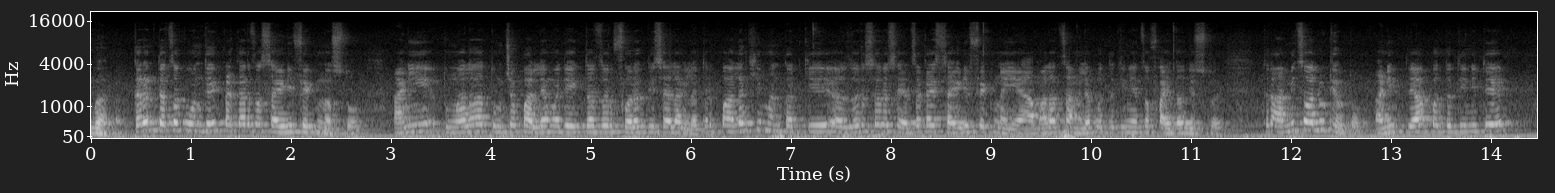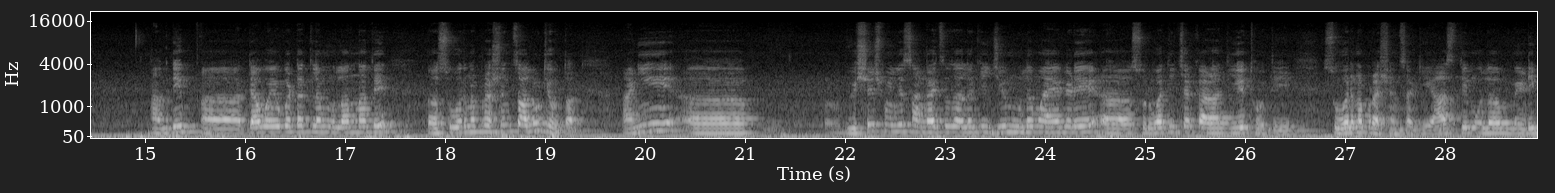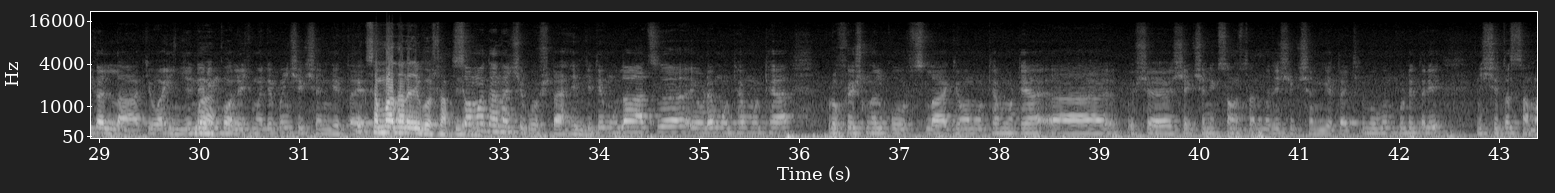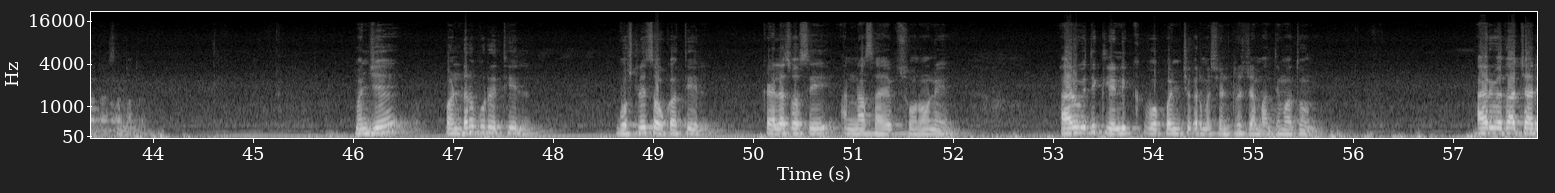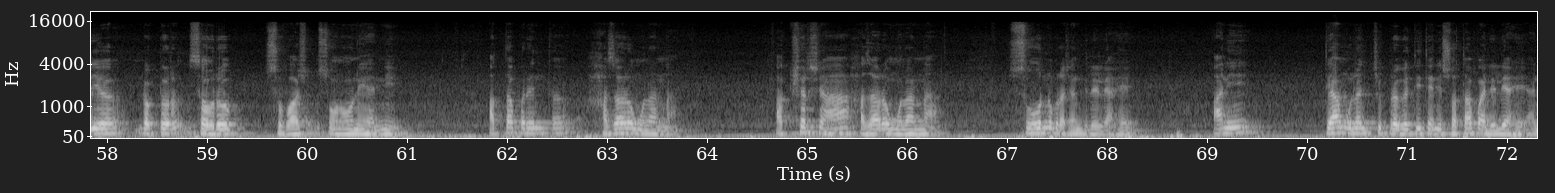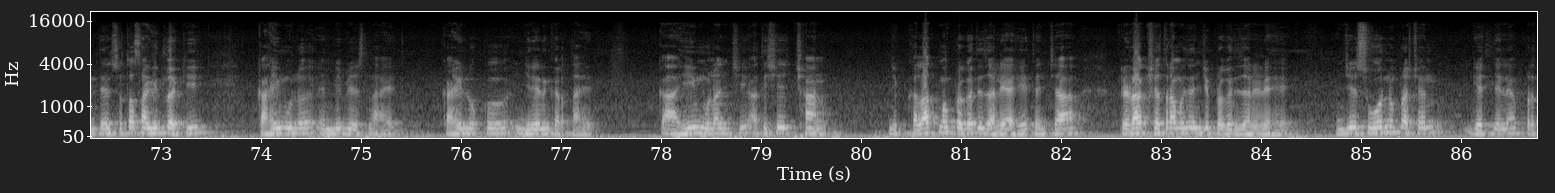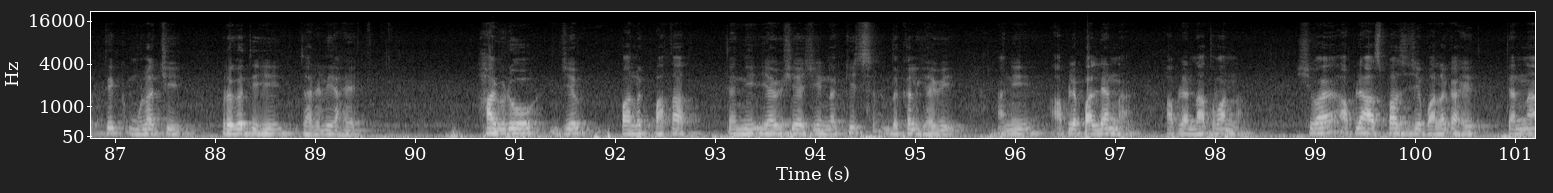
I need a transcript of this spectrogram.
बरं. कारण त्याचा कोणत्याही प्रकारचा साईड इफेक्ट नसतो. आणि तुम्हाला तुमच्या पाल्यामध्ये एकदा जर फरक दिसायला लागला तर पालकही म्हणतात की जर सर याचा काही साईड इफेक्ट नाही आहे आम्हाला चांगल्या पद्धतीने याचा फायदा दिसतोय तर आम्ही चालू ठेवतो. आणि त्या पद्धतीने ते अगदी त्या वयोगटातल्या मुलांना ते अ, सुवर्णप्राशन चालू ठेवतात. आणि विशेष म्हणजे सांगायचं झालं की जी मुलं माझ्याकडे सुरुवातीच्या काळात येत होती सुवर्णप्राशनसाठी आज ती मुलं मेडिकलला किंवा इंजिनिअरिंग. कॉलेजमध्ये पण शिक्षण घेत आहेत समाधानाची गोष्ट समाधानाची गोष्ट आहे की ते मुलं आज एवढ्या मोठ्या मोठ्या प्रोफेशनल कोर्सला किंवा मोठ्या मोठ्या शैक्षणिक संस्थांमध्ये शिक्षण घेत आहेत हे बघून कुठेतरी निश्चितच समाधान समाधान. म्हणजे पंढरपूर येथील भोसले चौकातील कैलासवासी अण्णासाहेब सोनवणे आयुर्वेदिक क्लिनिक व पंचकर्म सेंटरच्या माध्यमातून आयुर्वेदाचार्य डॉक्टर सौरभ सुभाष सोनवणे यांनी आत्तापर्यंत हजारो मुलांना अक्षरशः हजारो मुलांना सुवर्णप्राशन दिलेले आहे आणि त्या मुलांची प्रगती त्यांनी स्वतः पाहिलेली आहे. आणि त्यांनी स्वतः सांगितलं की काही मुलं एम बी बी एसला आहेत काही लोक इंजिनिअरिंग करत आहेत काही मुलांची अतिशय छान जी कलात्मक प्रगती झाली आहे त्यांच्या क्रीडा क्षेत्रामध्ये त्यांची प्रगती झालेली आहे. म्हणजे सुवर्णप्राशन घेतलेल्या प्रत्येक मुलाची प्रगती ही झालेली आहे. हा व्हिडिओ जे पालक पाहतात त्यांनी या विषयाची नक्कीच दखल घ्यावी आणि आपल्या पाल्यांना आपल्या नातवांना शिवाय आपल्या आसपास जे बालक आहेत त्यांना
